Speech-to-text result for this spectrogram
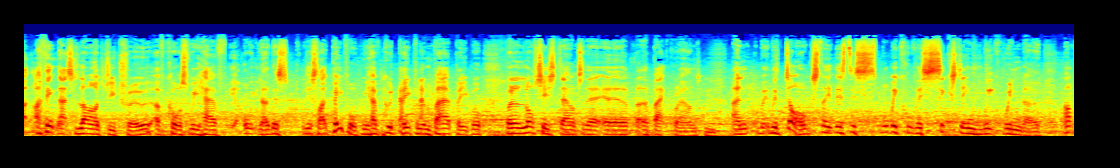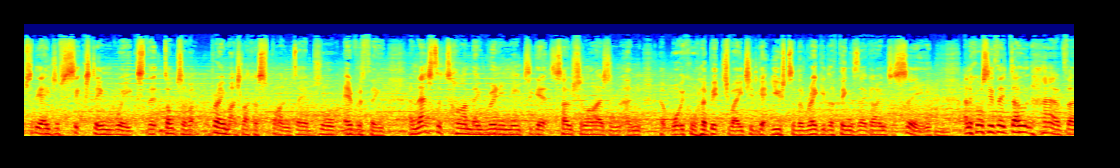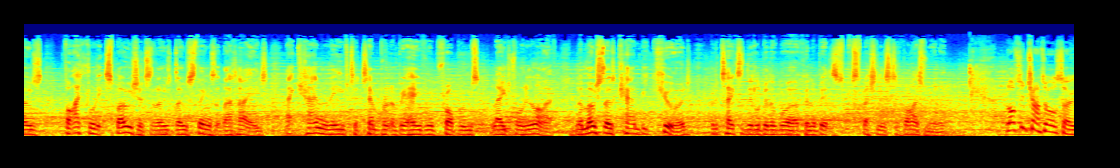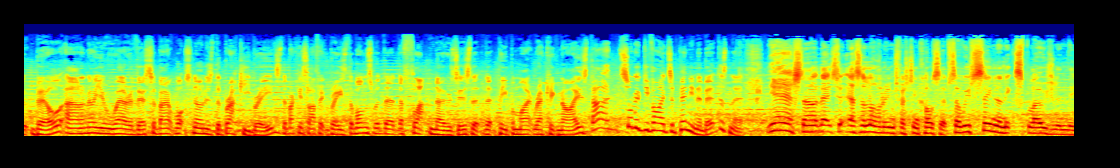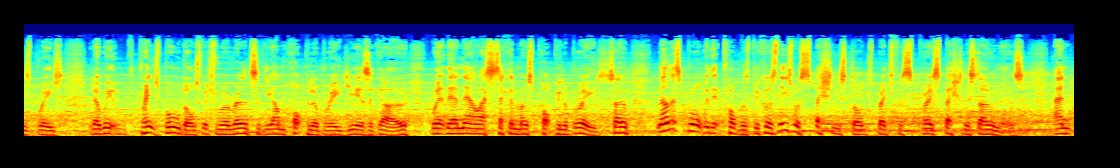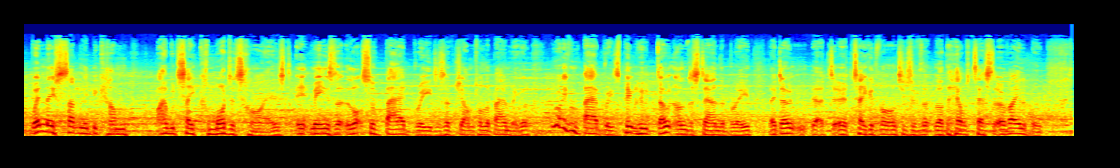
I think that's largely true. Of course, we have, you know, there's, it's like people. We have good people and bad people, but a lot is down to their uh, background. Mm. And with dogs, they, there's this what we call this 16-week window. Up to the age of 16 weeks, the dogs are very much like a sponge. They absorb everything, and that's the time they really need to get socialised and, and, what we call habituated, get used to the regular things they're going to see. Mm. And of course, if they don't have those vital exposure to those, those things at that age, that can lead to temperament and behavioural problems later on in life. Now, most of those can be cured, but it takes a little bit of work and a bit of specialist advice, really. Lots of chat also, Bill, and I know you're aware of this, about what's known as the Brachy breeds, the Brachycephalic breeds, the ones with the, the flat noses that, that people might recognise. That sort of divides opinion a bit, doesn't it? Yes, now that's, that's another interesting concept. So we've seen an explosion in these breeds. You know, we, French Bulldogs, which were a relatively unpopular breed years ago, where they're now our second most popular breed. So now that's brought with it problems because these were specialist dogs bred for very specialist owners, and when they suddenly become I would say commoditized, it means that lots of bad breeders have jumped on the bandwagon. Not even bad breeds, people who don't understand the breed, they don't uh, t- uh, take advantage of the, of the, health tests that are available.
